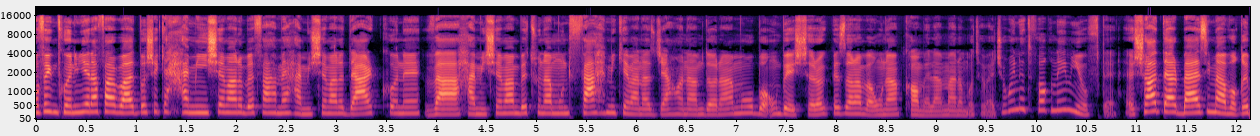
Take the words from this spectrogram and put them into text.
ما فکر می‌کنیم یه نفر باید باشه که همیشه منو بفهمه همیشه منو درک کنه و همیشه من بتونم اون فهمی که من از جهانم دارم و با اون به اشتراک بذارم و اونم کاملا منو متوجه. این اتفاق نمیفته شاید در بعضی مواقع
